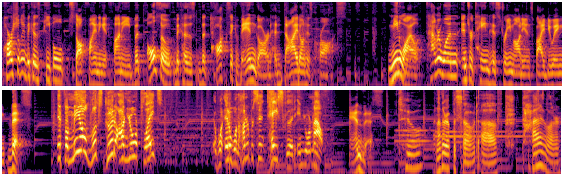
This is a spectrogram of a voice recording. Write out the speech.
partially because people stopped finding it funny, but also because the toxic Vanguard had died on his cross. Meanwhile, Tyler One entertained his stream audience by doing this. If a meal looks good on your plate, it will- 100% taste good in your mouth. and this. To another episode of Tyler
